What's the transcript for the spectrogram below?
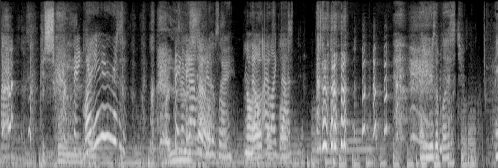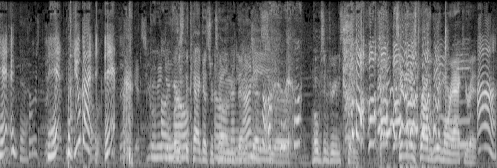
Hello? Just scream. My ears! Are you Thank you. That was Oh, beautiful. sorry. No, No, I like that. My ears are blessed. Eh, eh, but you got eh. Then it Oh, gets no. First the cat gets her Oh, tongue, nani then nani. it gets your hopes and dreams titty. titty is probably more accurate. Ah,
